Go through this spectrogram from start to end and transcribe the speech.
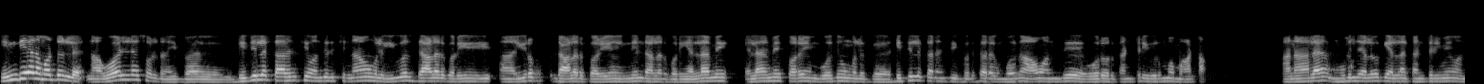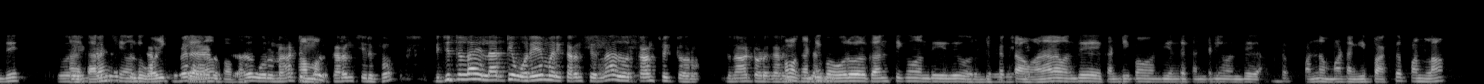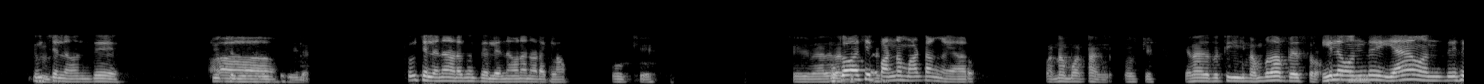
இந்தியால மட்டும் இல்ல நான் வேர்ல்ட்ல சொல்றேன். இப்ப டிஜிட்டல் கரன்சி வந்துருச்சுன்னா உங்களுக்கு யூஎஸ் டாலர் குறையும் யூரோப் டாலர் குறையும் இந்தியன் டாலர் குறையும் எல்லாமே எல்லாமே குறையும் போது உங்களுக்கு டிஜிட்டல் கரன்சி பெருசா இருக்கும் போது அவன் வந்து ஒரு ஒரு கண்ட்ரி விரும்ப மாட்டான். அதனால முடிஞ்ச அளவுக்கு எல்லா கண்ட்ரியுமே வந்து international வந்து ஒழிக்க ஒரு நாட்டுக்கு கரன்சி இருக்கும். டிஜிட்டலா எல்லார்ட்டையும் ஒரே மாதிரி கரன்சி இருந்தா அது ஒரு கான்ஃபிளிக்ட் வரும். நாட்டோட கரன்சி கண்டிப்பா. ஒரு ஒரு கரன்சிக்கும் வந்து இது ஒரு டிஃபெக்ட் ஆகும். அதனால வந்து கண்டிப்பா வந்து எந்த கண்ட்ரியும் வந்து அக்செப்ட் பண்ண மாட்டாங்க. இப்ப அக்செப்ட் பண்ணலாம். ஃபியூச்சர்ல வந்து ஃபியூச்சர்ல என்ன நடக்கும் தெரியல. என்ன வேணா நடக்கலாம். ஓகே. சரி வேற ஏதாவது பண்ண மாட்டாங்க யாரும். பண்ண மாட்டாங்க. ஓகே. ஏன்னா அதை பத்தி நம்ம தான் பேசுறோம். இதுல வந்து ஏன் வந்து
